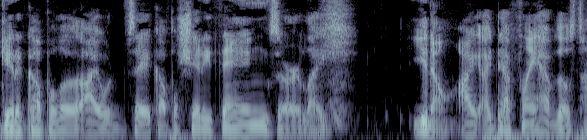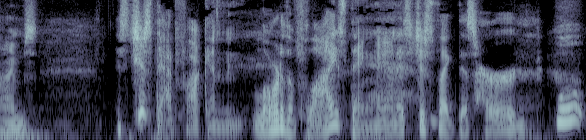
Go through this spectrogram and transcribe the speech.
get a couple of, I would say a couple shitty things or like, you know, I, I definitely have those times. It's just that fucking Lord of the Flies thing, man. It's just like this herd. Well,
